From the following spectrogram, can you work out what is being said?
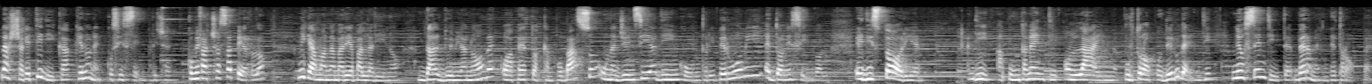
Lascia che ti dica che non è così semplice. Come faccio a saperlo? Mi chiamo Anna Maria Palladino. Dal 2009 ho aperto a Campobasso un'agenzia di incontri per uomini e donne single e di storie di appuntamenti online purtroppo deludenti ne ho sentite veramente troppe.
